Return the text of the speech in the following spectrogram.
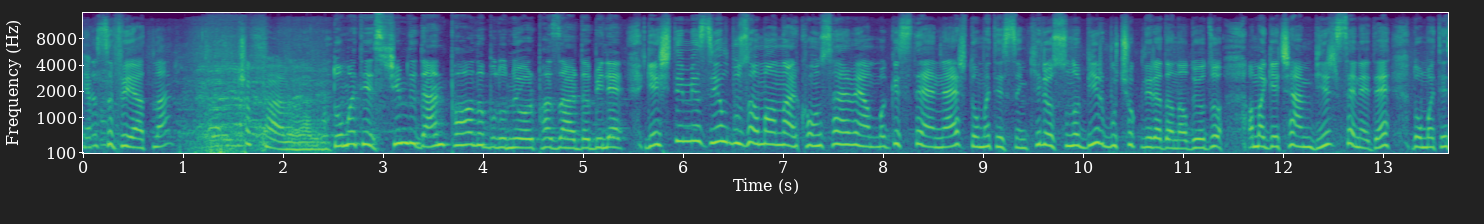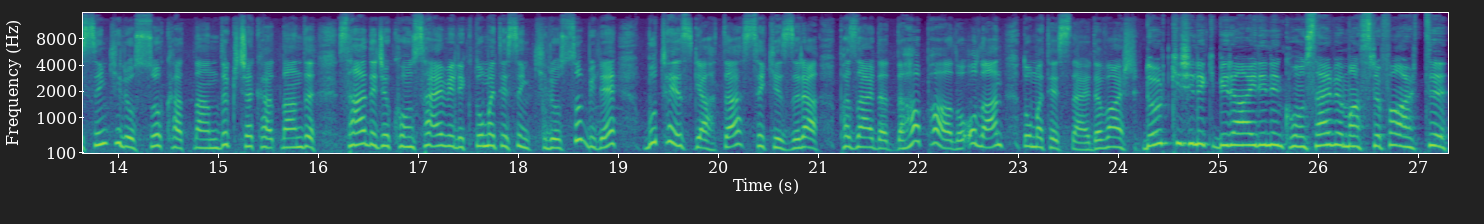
Nasıl fiyatlar? Çok pahalı valla. Domates şimdiden pahalı bulunuyor pazarda bile. Geçtiğimiz yıl bu zamanlar konserve yapmak isteyenler domatesin kilosunu 1,5 liradan alıyordu. Ama geçen bir senede domatesin kilosu katlandıkça katlandı. Sadece konservelik domatesin kilosu bile bu tezgahta 8 lira. Pazarda daha pahalı olan domatesler de var. 4 kişilik bir ailenin konserve masrafı arttı.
